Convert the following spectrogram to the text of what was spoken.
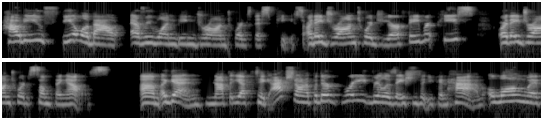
how do you feel about everyone being drawn towards this piece? Are they drawn towards your favorite piece or are they drawn towards something else? Um, again, not that you have to take action on it, but they're great realizations that you can have along with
